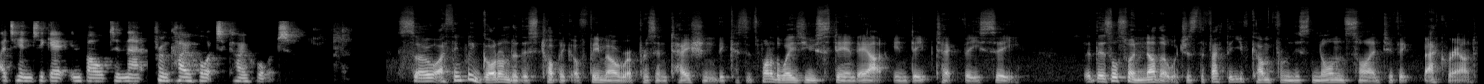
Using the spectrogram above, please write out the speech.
I tend to get involved in that from cohort to cohort. So, I think we got onto this topic of female representation because it's one of the ways you stand out in deep tech VC. But there's also another, which is the fact that you've come from this non scientific background.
